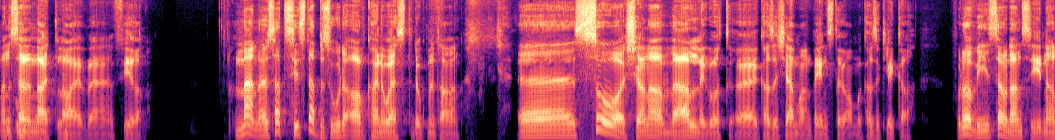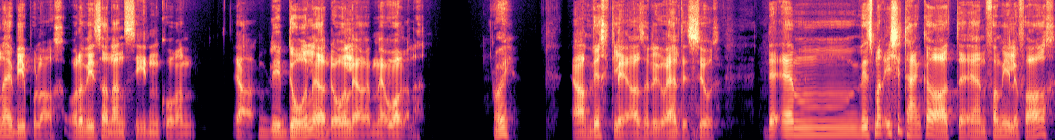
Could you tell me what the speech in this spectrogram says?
Men så er det Night Live-fyren. Men jeg har sett siste episode av Kanye West-dokumentaren. Eh, så skjønner jeg veldig godt eh, hva som skjer med han på Instagram, og hva som klikker. For da viser jo den siden Han er jo bipolar, og da viser han den siden hvor han ja, blir dårligere og dårligere med årene. Oi. Ja, virkelig. Altså, det går helt i surr. Det er, mm, hvis man ikke tenker at det er en familiefar,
